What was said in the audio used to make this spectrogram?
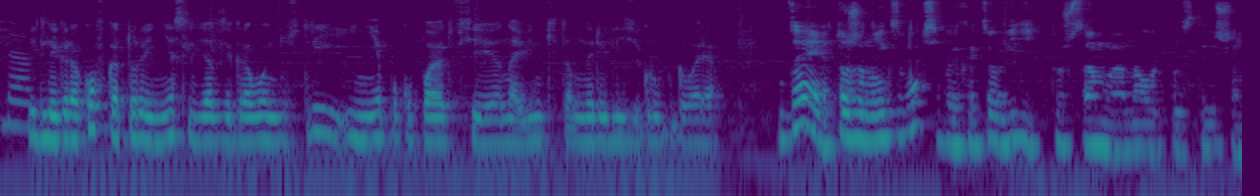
Да. И для игроков, которые не следят за игровой индустрией и не покупают все новинки там на релизе, грубо говоря. Да, я тоже на Xbox бы хотел видеть ту же самую аналог PlayStation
